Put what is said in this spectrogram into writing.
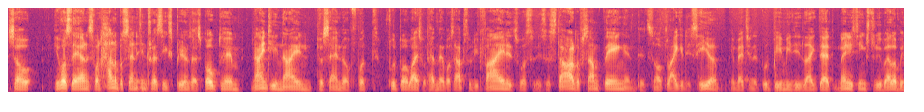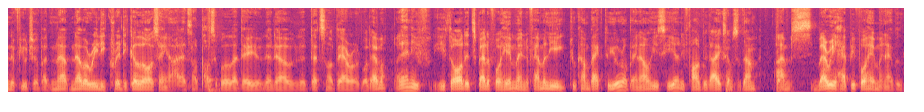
So he was there, and it's 100% interesting experience. I spoke to him. 99% of what football-wise what happened there was absolutely fine. It was it's a start of something, and it's not like it is here. Imagine it would be immediately like that. Many things to develop in the future, but ne- never really critical or saying, "Ah, that's not possible. That they that, uh, that that's not there or whatever." But then he he thought it's better for him and the family to come back to Europe, and now he's here and he found with Ajax Amsterdam. I'm very happy for him, and I will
